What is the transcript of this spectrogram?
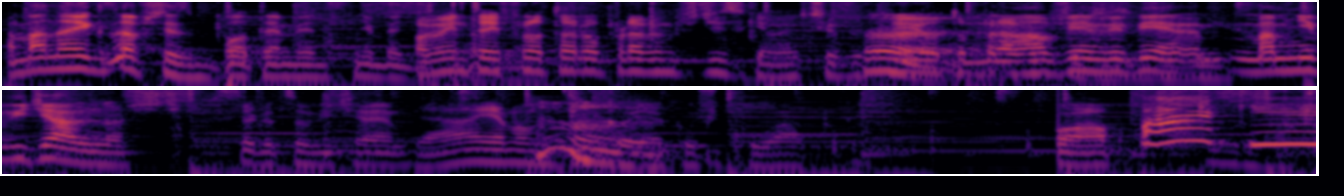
A Manojek zawsze jest botem, więc nie będzie Pamiętaj flotaro prawym przyciskiem, jak cię wykryją to prawym No wiem, wiem, wiem, mam niewidzialność z tego co widziałem. Ja, ja mam Hmm. tylko jakąś pułapkę. Chłopaki!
